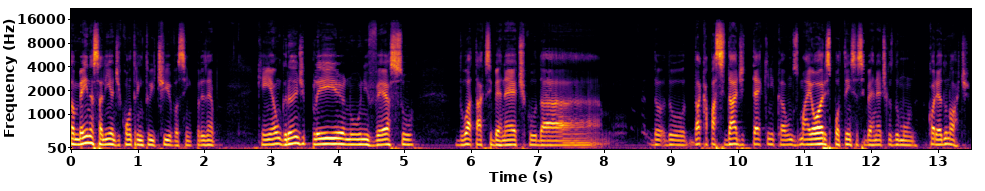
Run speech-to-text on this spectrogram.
também nessa linha de contra-intuitivo, assim, por exemplo, quem é um grande player no universo do ataque cibernético, da, do, do, da capacidade técnica, um dos maiores potências cibernéticas do mundo, a Coreia do Norte.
